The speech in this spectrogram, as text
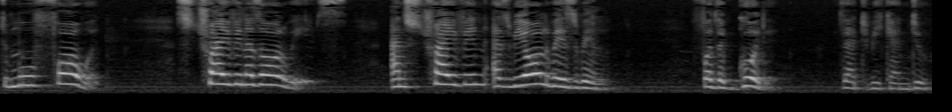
to move forward, striving as always, and striving as we always will for the good that we can do.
